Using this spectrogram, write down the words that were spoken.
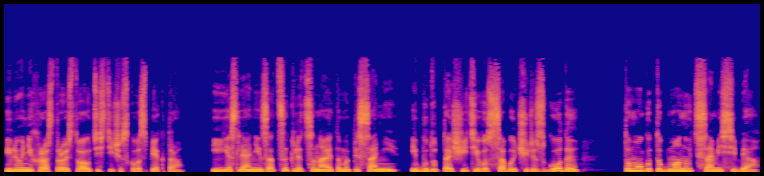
или у них расстройство аутистического спектра. И если они зациклятся на этом описании и будут тащить его с собой через годы, то могут обмануть сами себя.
